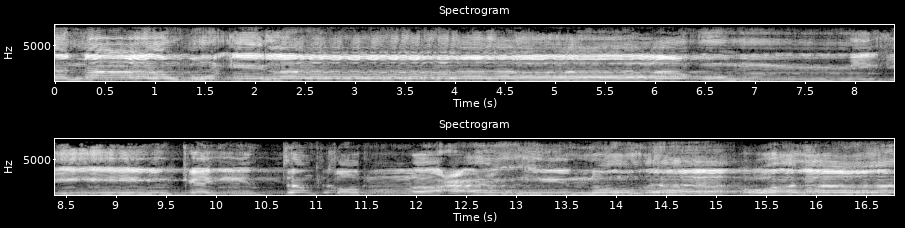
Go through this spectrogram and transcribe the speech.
فرددناه إلى أمه كي تقر عينها ولا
